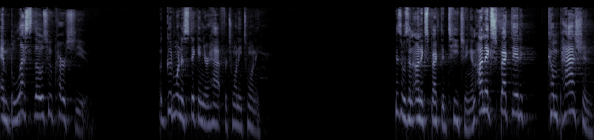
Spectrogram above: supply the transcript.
and bless those who curse you. A good one to stick in your hat for 2020. His was an unexpected teaching, an unexpected compassion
